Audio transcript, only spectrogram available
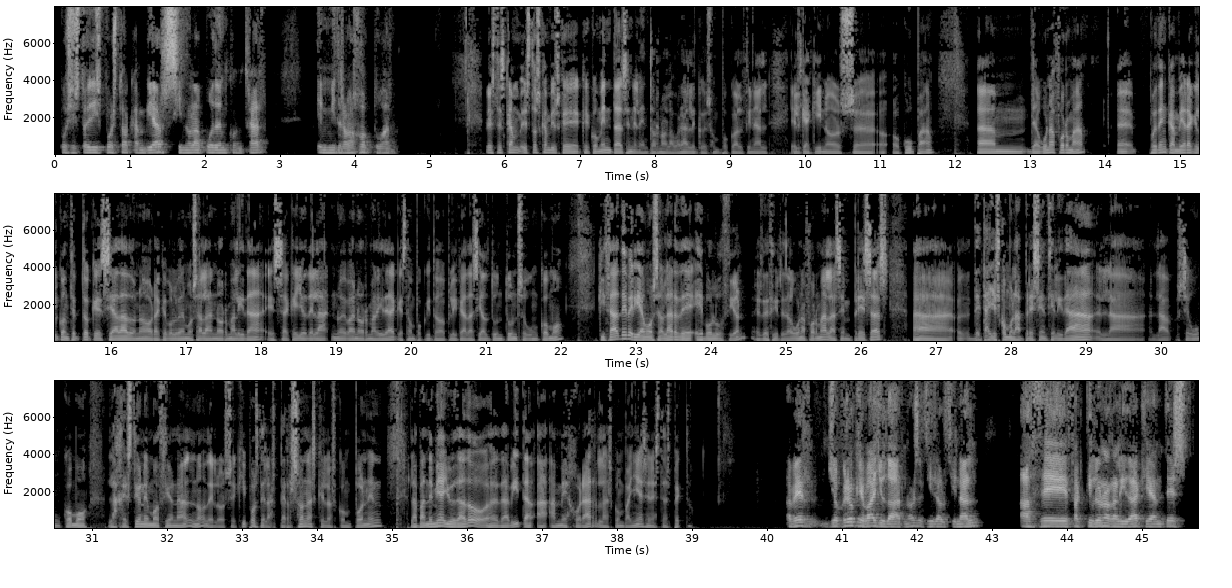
pues estoy dispuesto a cambiar si no la puedo encontrar en mi trabajo actual. Estos cambios que, comentas en el entorno laboral, que es un poco al final el que aquí nos eh, ocupa, de alguna forma eh, pueden cambiar aquel concepto que se ha dado, ¿no? Ahora que volvemos a la normalidad, es aquello de la nueva normalidad que está un poquito aplicada así al tuntún según cómo. Quizá deberíamos hablar de evolución, es decir, de alguna forma las empresas, ah, detalles como la presencialidad, la, según cómo la gestión emocional, ¿no? De los equipos, de las personas que los componen. ¿La pandemia ha ayudado, eh, David, a mejorar las compañías en este aspecto? A ver, yo creo que va a ayudar, ¿no? Es decir, al final hace factible una realidad que antes,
